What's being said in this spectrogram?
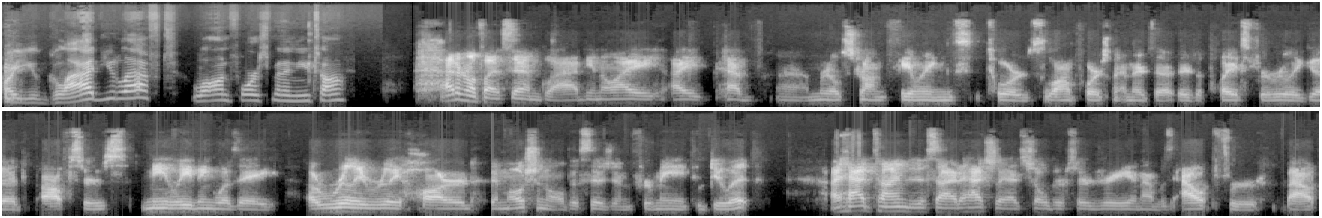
Are you glad you left law enforcement in Utah? I don't know if I say I'm glad. You know, I I have um, real strong feelings towards law enforcement, and there's a there's a place for really good officers. Me leaving was a a really, really hard emotional decision for me to do it. I had time to decide. I actually had shoulder surgery and I was out for about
